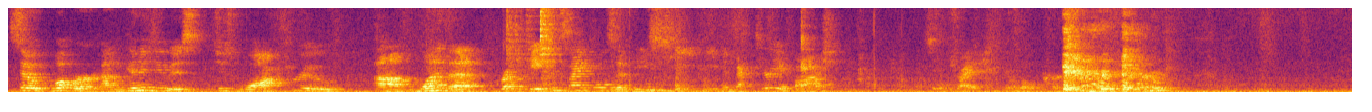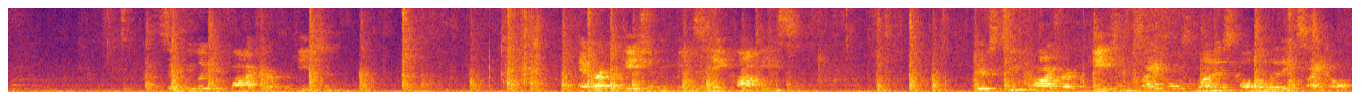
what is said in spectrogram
So what we're um, gonna do is just walk through um, one of the replication cycles of these T-even bacteriophage. So we'll try to odd replication. And replication means to make copies. There's two Fosh replication cycles. One is called the lytic cycle.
